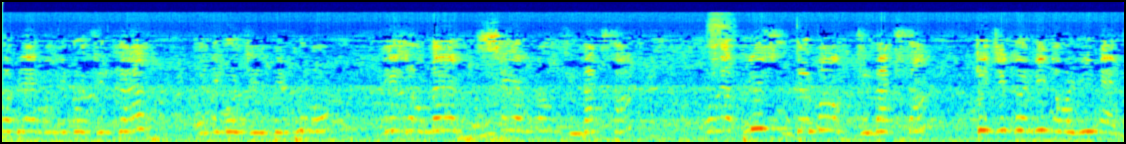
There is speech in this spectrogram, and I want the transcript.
problèmes au niveau du cœur, au niveau du, des poumons. Les gens meurent réellement du vaccin. On a plus de morts du vaccin que du Covid en lui-même.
